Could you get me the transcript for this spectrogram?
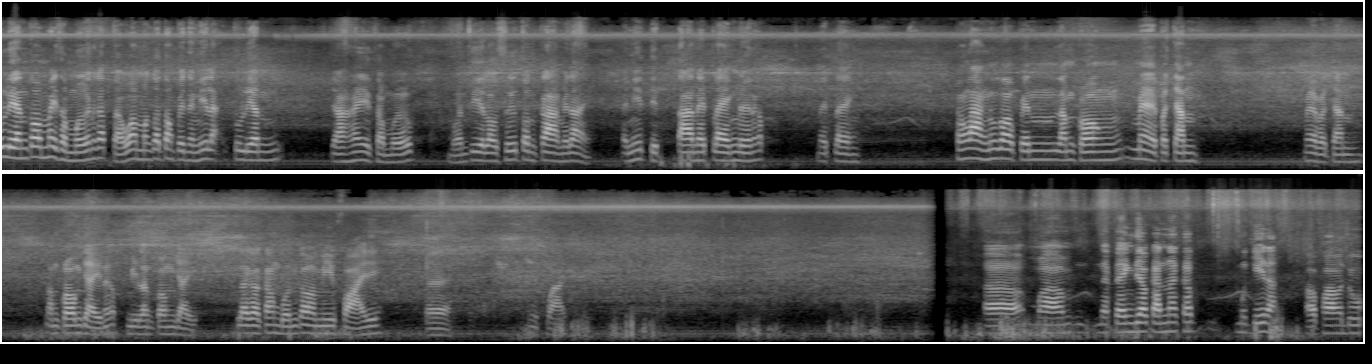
ทุเรียนก็ไม่เสมอนะครับ แต่ว่ามันก็ต้องเป็นอย่างนี้แหละ ทุเรียนจะให้เสมอเหมือนที่เราซื้อต้นกล้าไม่ได้ อันนี้ติดตาในแปลงเลยนะครับ ในแปลง ข้างล่างนู้นก็เป็นลำคลองแม่ประจัน แม่ประจันลำคลองใหญ่นะครับ มีลำคลองใหญ่ แล้วก็ข้างบนก็มีฝายเออมีฝายเอ่อมาในแปลงเดียวกันนะครับ เมื่อกี้นะเอาพามาดู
